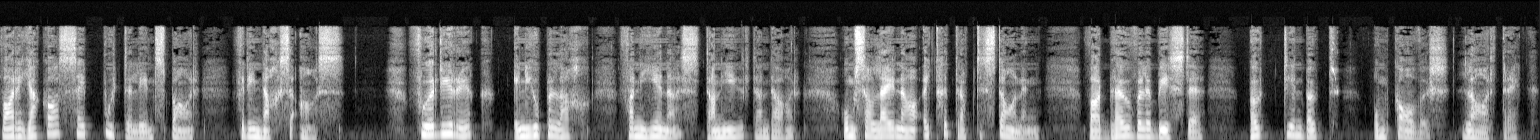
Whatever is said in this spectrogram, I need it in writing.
waar 'n jakkals sy pote lenspaar vir die nag se aas voor die reuk en die hoepelag van hienas dan hier dan daar hom sal lei na uitgetrapte staaning waar blou willebeeste bout teen bout om kalwers laar trek.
